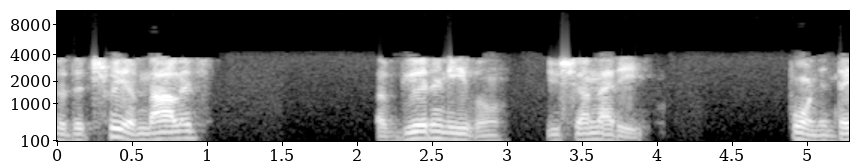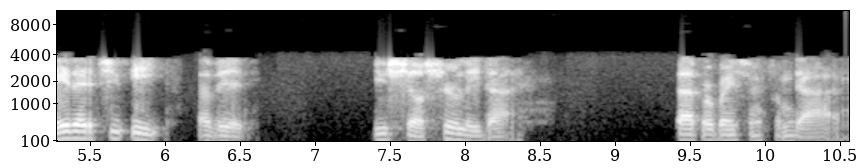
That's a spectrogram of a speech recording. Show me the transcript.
but of the tree of knowledge of good and evil you shall not eat. For in the day that you eat of it, you shall surely die. Separation from God.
